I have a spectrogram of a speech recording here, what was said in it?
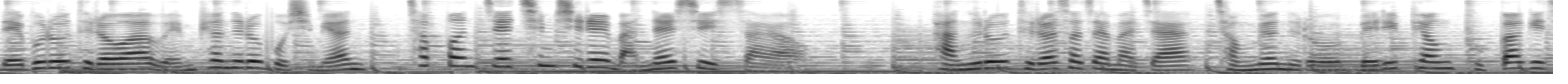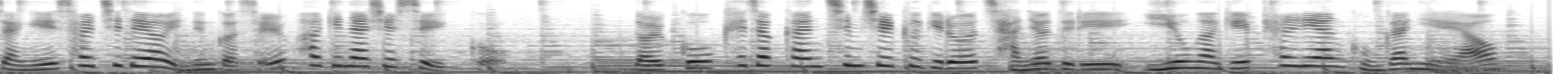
내부로 들어와 왼편으로 보시면 첫 번째 침실을 만날 수 있어요. 방으로 들어서자마자 정면으로 메리평 붙박이장이 설치되어 있는 것을 확인하실 수 있고 넓고 쾌적한 침실 크기로 자녀들이 이용하기 편리한 공간이에요.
